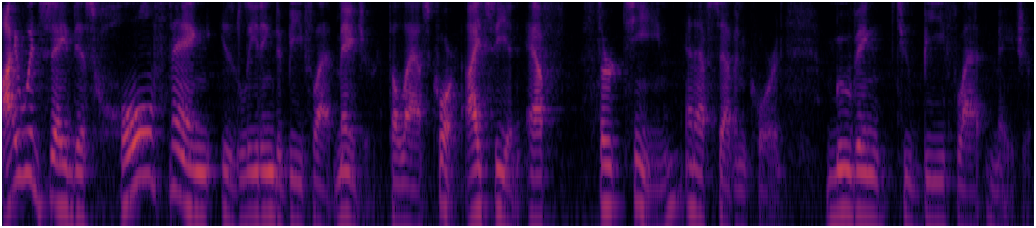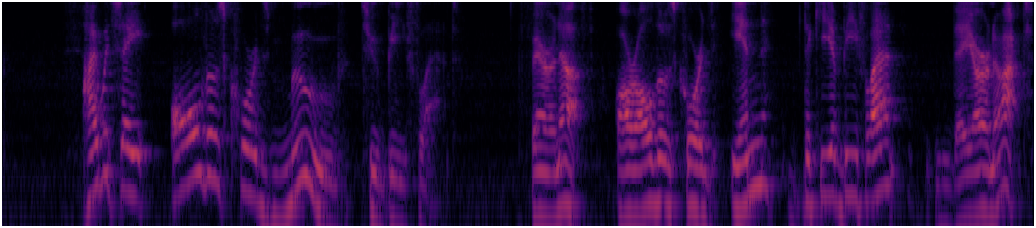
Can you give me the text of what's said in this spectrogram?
I would say this whole thing is leading to B flat major, the last chord. I see an F13 and F7 chord moving to B flat major. I would say all those chords move to B flat. Fair enough. Are all those chords in the key of B flat? They are not.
